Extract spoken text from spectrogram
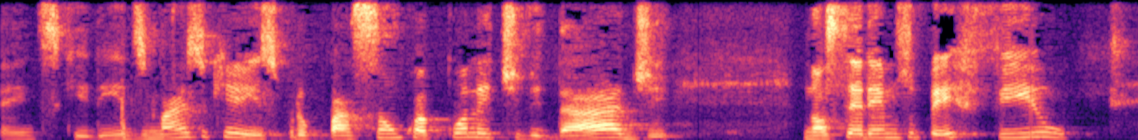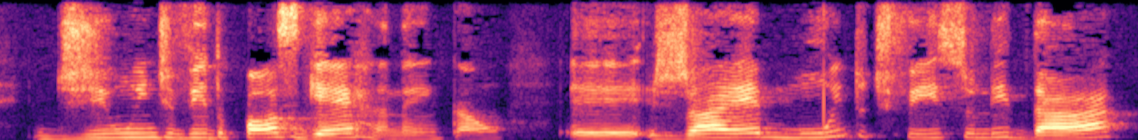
entes queridos, mais do que isso, preocupação com a coletividade, nós teremos o perfil de um indivíduo pós-guerra, né? Então, é, já é muito difícil lidar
